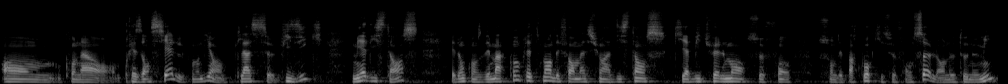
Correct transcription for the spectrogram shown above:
qu'on a en présentiel, comme on dit, en classe physique, mais à distance. Et donc, on se démarre complètement des formations à distance qui habituellement se font, ce sont des parcours qui se font seuls, en autonomie.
